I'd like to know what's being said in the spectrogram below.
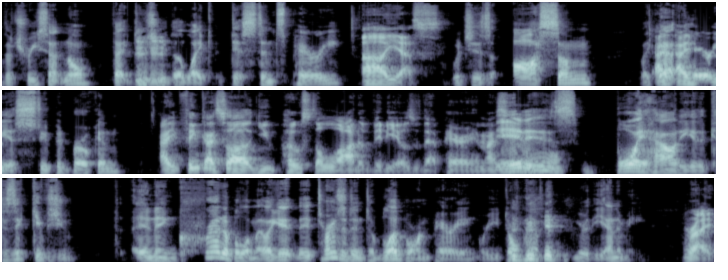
the tree sentinel that gives you the like distance parry, Ah, yes. which is awesome. Like I- that I- parry is stupid broken. I think I saw you post a lot of videos of that parry, and I said, It "Oh, is boy howdy because it gives you an incredible amount like it, it turns it into bloodborne parrying where you don't have to you're the enemy right."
